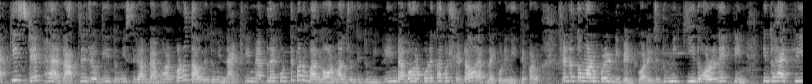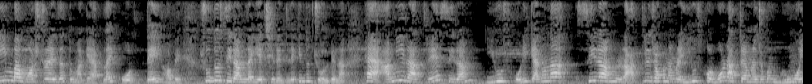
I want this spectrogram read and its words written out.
একই স্টেপ হ্যাঁ রাত্রে যদি তুমি সিরাম ব্যবহার করো, তাহলে তুমি নাইট ক্রিম অ্যাপ্লাই করতে পারো বা নর্মাল যদি তুমি ক্রিম ব্যবহার করে থাকো, সেটাও অ্যাপ্লাই করে নিতে পারো। সেটা তোমার উপরে ডিপেন্ড করে যে তুমি কি ধরনের ক্রিম কিন্তু হ্যাঁ ক্রিম বা ময়শ্চারাইজার তোমাকে অ্যাপ্লাই করতেই হবে। শুধু সিরাম লাগিয়ে ছেড়ে দিলে কিন্তু চলবে না। হ্যাঁ আমি রাত্রে সিরাম ইউজ করি। কেননা সিরাম রাত্রে যখন আমরা ইউজ করব, রাত্রে আমরা যখন ঘুমোই,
